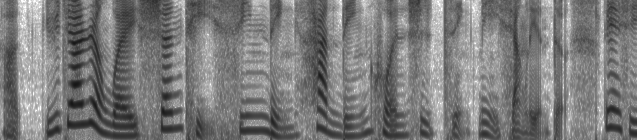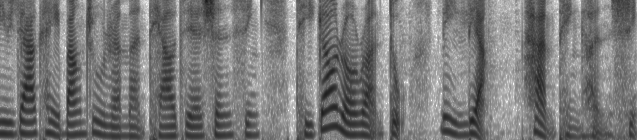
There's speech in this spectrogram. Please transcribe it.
啊，瑜伽认为身体、心灵和灵魂是紧密相连的。练习瑜伽可以帮助人们调节身心，提高柔软度、力量和平衡性，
